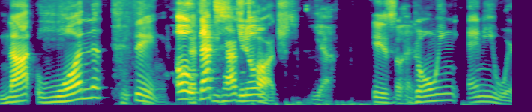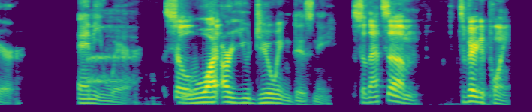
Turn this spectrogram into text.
Not one thing Oh, that that's she has you know, touched yeah. is Go going anywhere. Anywhere. So what are you doing, Disney? so that's um it's a very good point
